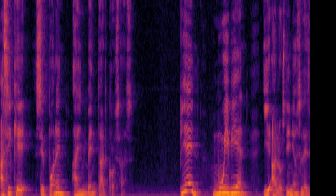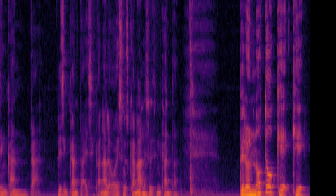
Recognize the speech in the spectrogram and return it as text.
Así que se ponen a inventar cosas. Bien, muy bien. Y a los niños les encanta, les encanta ese canal o esos canales les encantan. Pero noto que, que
